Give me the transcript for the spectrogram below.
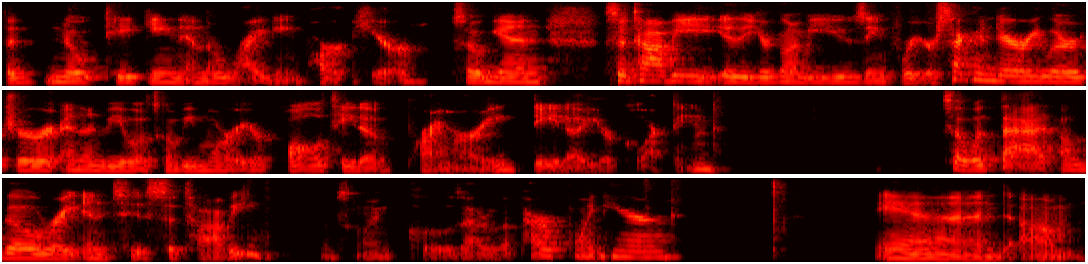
the note taking and the writing part here. So again, Citavi you're going to be using for your secondary literature and then NVivo it's going to be more your qualitative primary data you're collecting. So with that, I'll go right into Citavi. I'm just going to close out of the PowerPoint here. And um,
